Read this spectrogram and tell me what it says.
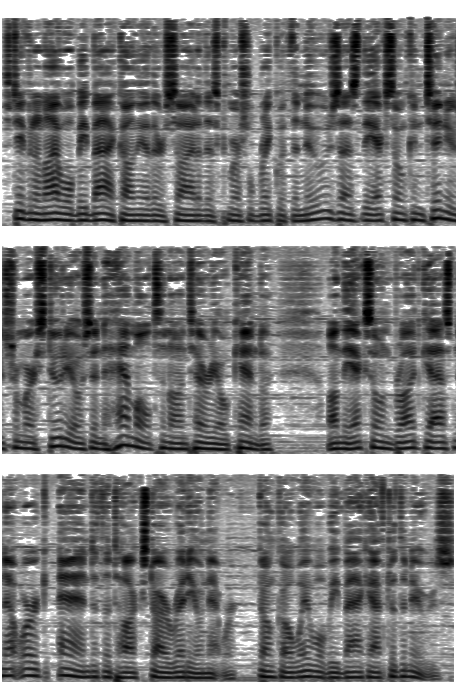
Steven and I will be back on the other side of this commercial break with the news as the Zone continues from our studios in Hamilton, Ontario, Canada, on the Zone Broadcast Network and the Talkstar Radio Network. Don't go away, we'll be back after the news.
